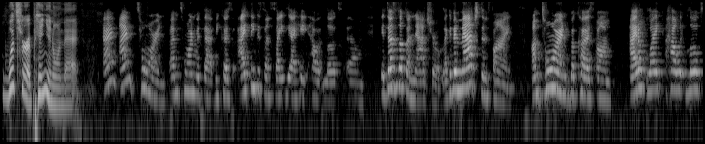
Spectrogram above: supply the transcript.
what's your opinion on that? I'm I'm torn. I'm torn with that because I think it's unsightly. I hate how it looks. Um, it does look unnatural. Like if it matched, then fine. I'm torn because um, I don't like how it looks.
